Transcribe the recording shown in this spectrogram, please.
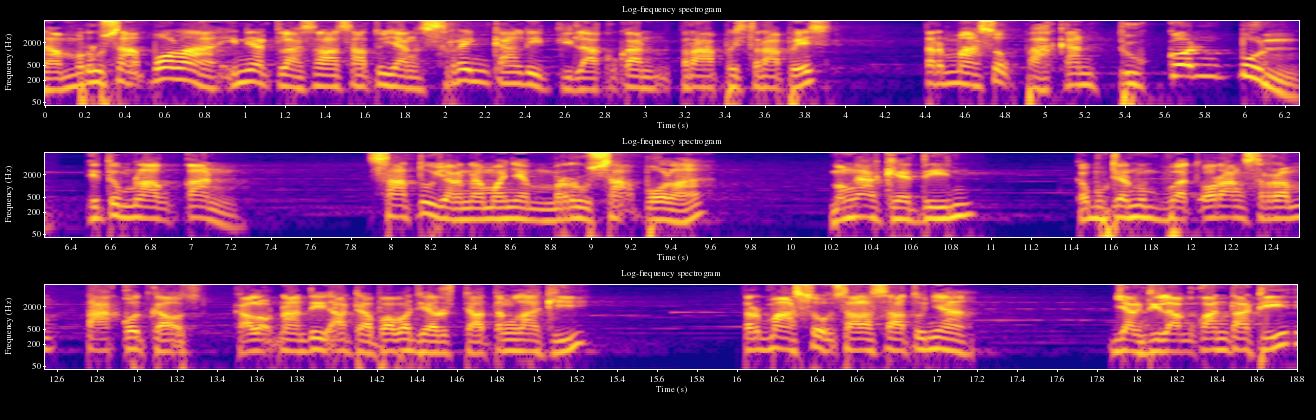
Nah, merusak pola ini adalah salah satu yang sering kali dilakukan terapis-terapis, termasuk bahkan dukun pun itu melakukan satu yang namanya merusak pola, mengagetin, kemudian membuat orang serem, takut kalau, kalau nanti ada apa-apa dia harus datang lagi. Termasuk salah satunya yang dilakukan tadi,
